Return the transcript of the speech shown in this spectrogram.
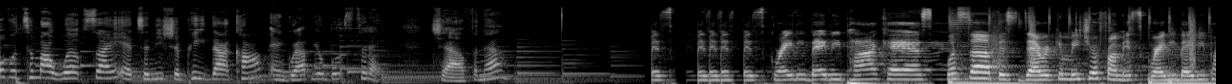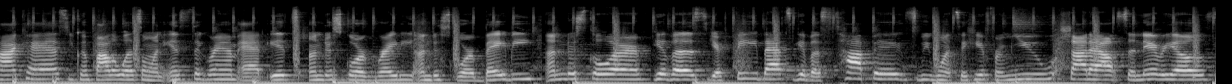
over to my website at tanishapete.com and grab your books today. Ciao for now. Miss Miss Miss Miss Grady Baby Podcast. What's up? It's Derek and Mitra from It's Grady Baby Podcast. You can follow us on Instagram at it's underscore Grady underscore baby underscore. Give us your feedbacks, give us topics. We want to hear from you. Shout out scenarios.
